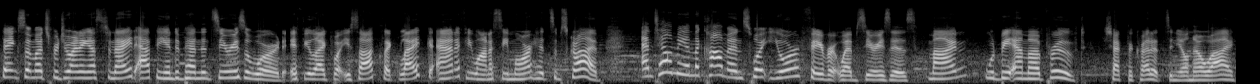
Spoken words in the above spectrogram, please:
Thanks so much for joining us tonight at the Independent Series Award. If you liked what you saw, click like, and if you want to see more, hit subscribe. And tell me in the comments what your favorite web series is. Mine would be Emma Approved. Check the credits and you'll know why.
